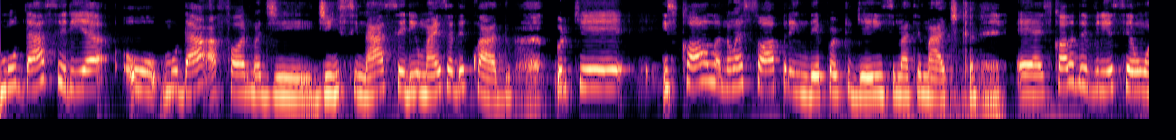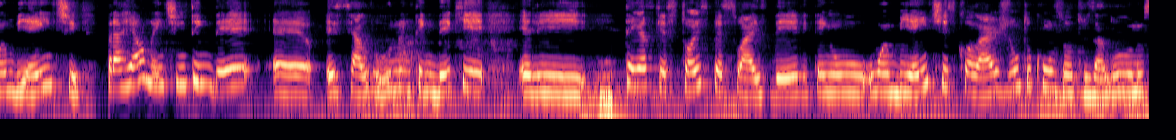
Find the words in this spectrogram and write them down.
mudar seria o mudar a forma de, de ensinar seria o mais adequado. Porque escola não é só aprender português e matemática. É, a escola deveria ser um ambiente para realmente entender é, esse aluno entender que ele tem as questões pessoais dele tem o, o ambiente escolar junto com os outros alunos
